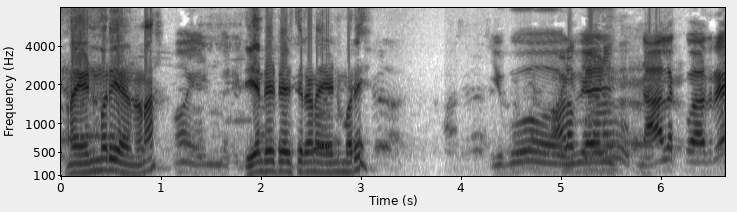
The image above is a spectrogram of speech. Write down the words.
ಅಣ್ಣ ಹೆಣ್ಮರಿ ಏನಣ್ಣ? ಹಾ ಹೆಣ್ಮರಿ ಏನ್ ರೇಟ್ ಹೇಳ್ತೀರಣ್ಣ ಹೆಣ್ಮರಿ ಇವು ನಾಲ್ಕು ಆದ್ರೆ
